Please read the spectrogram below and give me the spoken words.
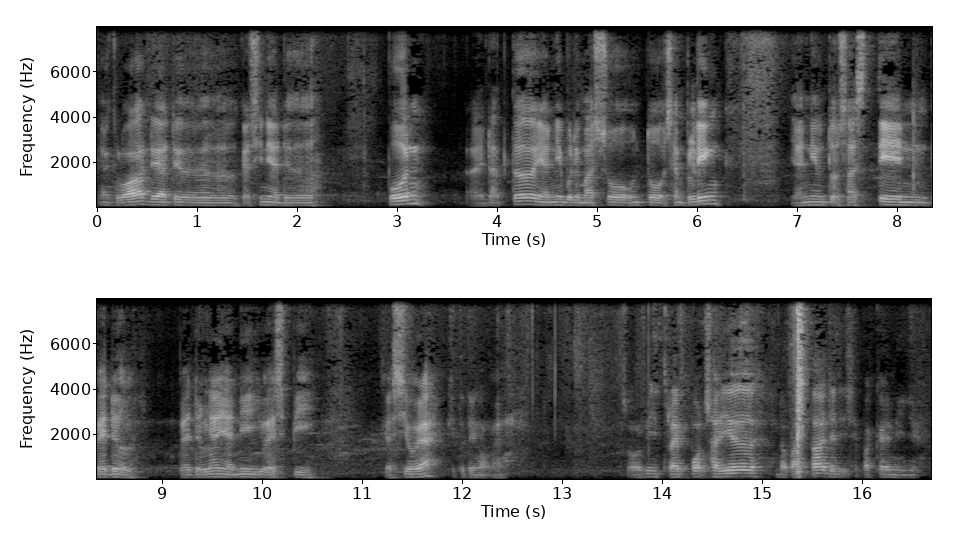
yang keluar. Dia ada kat sini ada pun adapter yang ni boleh masuk untuk sampling yang ni untuk sustain pedal. Pedalnya yang ni USB Casio ya kita tengok kan. Sorry tripod saya dah patah jadi saya pakai ni je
